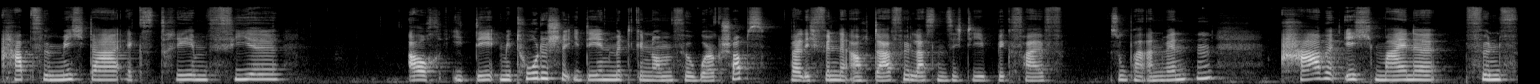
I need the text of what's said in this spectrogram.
habe für mich da extrem viel auch Idee, methodische Ideen mitgenommen für Workshops weil ich finde, auch dafür lassen sich die Big Five super anwenden. Habe ich meine fünf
